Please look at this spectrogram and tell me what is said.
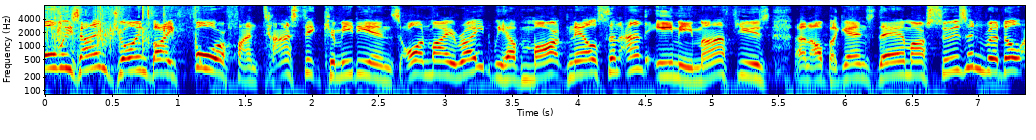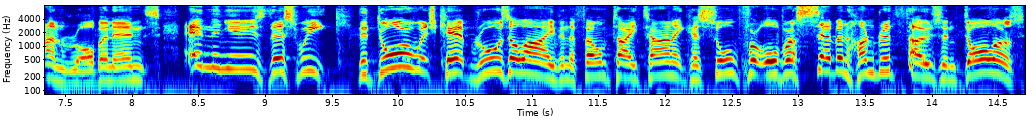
Always, I'm joined by four fantastic comedians. On my right, we have Mark Nelson and Amy Matthews, and up against them are Susan Riddell and Robin Ince. In the news this week, the door which kept Rose alive in the film Titanic has sold for over $700,000.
